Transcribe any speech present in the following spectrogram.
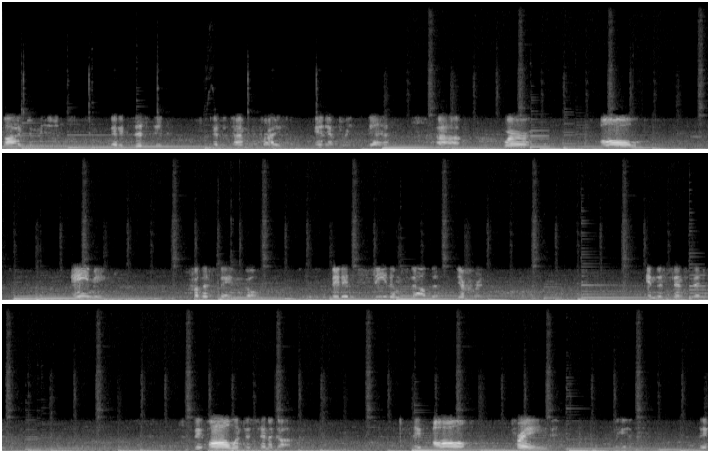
five divisions that existed at the time of Christ and after his death, uh, were all aiming for the same goal. They didn't see themselves as different in the sense that they all went to synagogue. They all prayed. Again, they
